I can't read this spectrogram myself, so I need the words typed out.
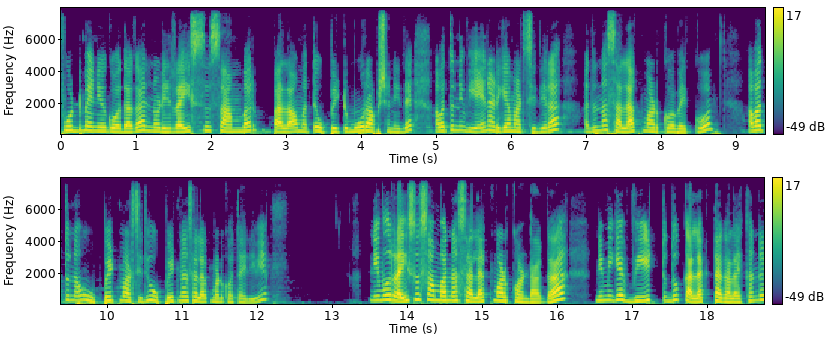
ಫುಡ್ ಮೆನ್ಯೂಗೆ ಹೋದಾಗ ಅಲ್ಲಿ ನೋಡಿ ರೈಸ್ ಸಾಂಬಾರ್, ಪಲಾವ್ ಮತ್ತು ಉಪ್ಪಿಟ್ಟು ಮೂರು ಆಪ್ಷನ್ ಇದೆ. ಅವತ್ತು ನೀವು ಏನು ಅಡುಗೆ ಮಾಡಿಸಿದ್ದೀರಾ ಅದನ್ನು ಸೆಲೆಕ್ಟ್ ಮಾಡ್ಕೋಬೇಕು. ಅವತ್ತು ನಾವು ಉಪ್ಪಿಟ್ಟು ಮಾಡಿಸಿದ್ವಿ. ಉಪ್ಪಿಟ್ಟನ್ನ ಸೆಲೆಕ್ಟ್ ಮಾಡ್ಕೋತಾ ಇದ್ದೀವಿ ನೀವು ರೈಸು ಸಾಂಬಾರನ್ನ ಸೆಲೆಕ್ಟ್ ಮಾಡಿಕೊಂಡಾಗ ನಿಮಗೆ ವೀಟ್ದು ಕಲೆಕ್ಟ್ ಆಗೋಲ್ಲ. ಯಾಕಂದರೆ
